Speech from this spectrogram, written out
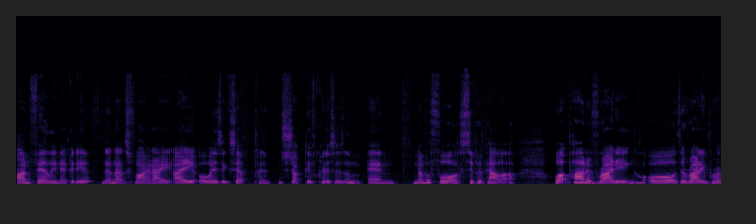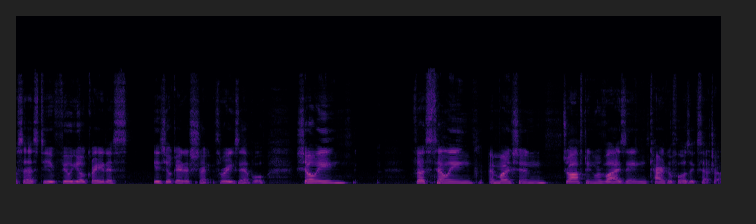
unfairly negative, then that's fine. I, I always accept constructive criticism. And number four, superpower. What part of writing or the writing process do you feel your greatest is your greatest strength? For example, showing, first telling, emotion, drafting, revising, character flaws, etc.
